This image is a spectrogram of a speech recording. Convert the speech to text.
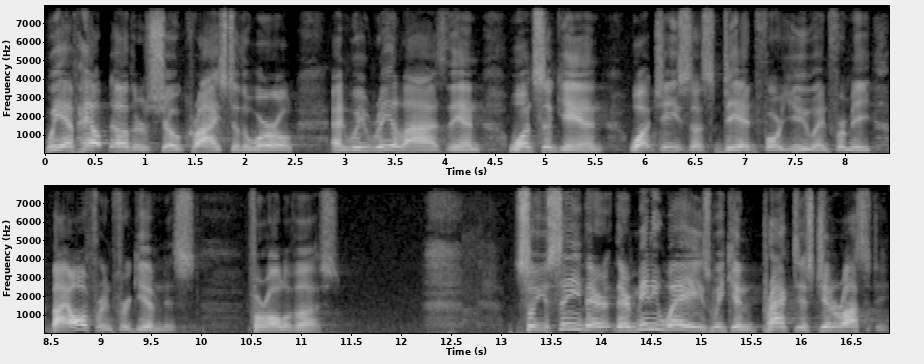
we have helped others show Christ to the world. And we realize then, once again, what Jesus did for you and for me by offering forgiveness for all of us. So you see, there, there are many ways we can practice generosity.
